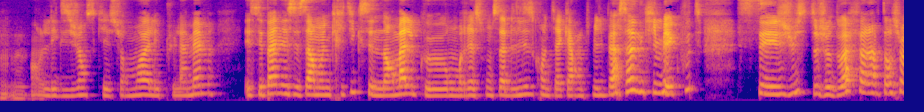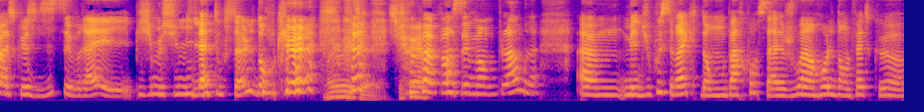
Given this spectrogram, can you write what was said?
Mm, mm. L'exigence qui est sur moi, elle n'est plus la même. Et c'est pas nécessairement une critique, c'est normal qu'on me responsabilise quand il y a 40 000 personnes qui m'écoutent. C'est juste, je dois faire attention à ce que je dis, c'est vrai. Et puis je me suis mis là tout seul, donc euh, je peux pas forcément me plaindre. Euh, mais du coup, c'est vrai que dans mon parcours, ça a joué un rôle dans le fait que, euh,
